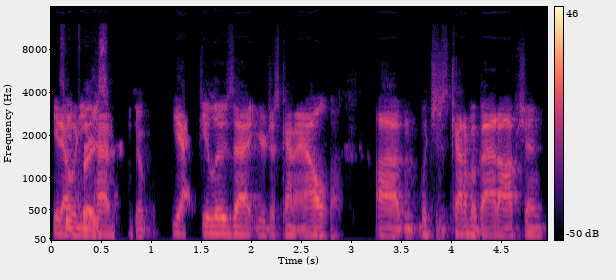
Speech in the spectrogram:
You know, when you have yep. yeah, if you lose that, you're just kind of out um, which is kind of a bad option.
